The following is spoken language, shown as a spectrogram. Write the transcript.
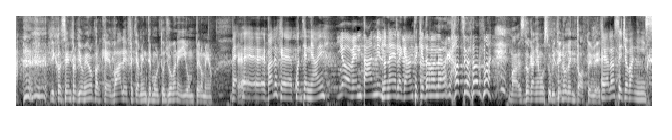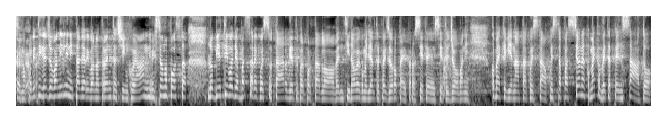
Dico sempre più o meno perché Vale è effettivamente molto giovane e io un pelo meno. Beh, eh. Eh, Vale che, quanti anni hai? Io ho 20 anni. Non è elegante chiederlo alle ragazze ormai. Ma sdoganiamo subito, io ho 28 invece. E eh, allora sei giovanissimo. Politiche giovanili in Italia arrivano a 35 anni. Mi sono posta l'obiettivo di abbassare questo target per portarlo a 29 come gli altri paesi europei però siete, siete giovani. Com'è che vi è nata questa, questa passione? Com'è che avete pensato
